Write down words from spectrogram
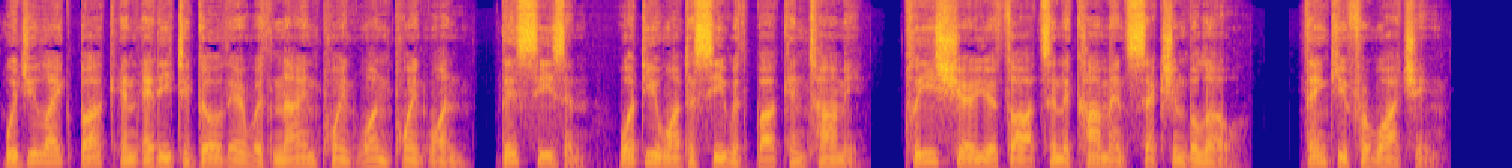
Would you like Buck and Eddie to go there with 9.1.1? This season, what do you want to see with Buck and Tommy? Please share your thoughts in the comments section below. Thank you for watching.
